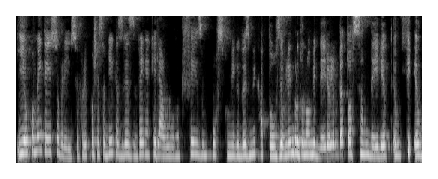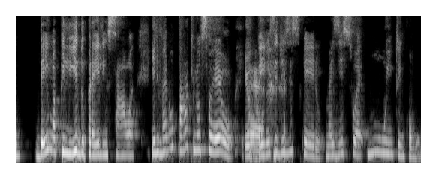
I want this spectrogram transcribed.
E eu comentei sobre isso. Eu falei, poxa, sabia que às vezes vem aquele aluno que fez um curso comigo em 2014. Eu lembro do nome dele, eu lembro da atuação dele. eu, eu, eu dei um apelido para ele em sala e ele vai notar que não sou eu. Eu é. tenho esse desespero, mas isso é muito incomum.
